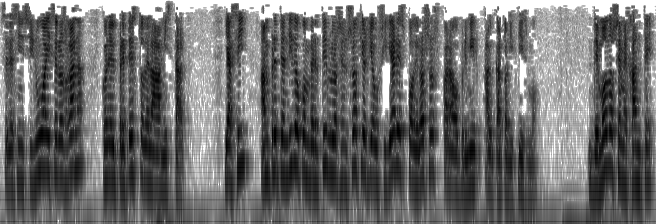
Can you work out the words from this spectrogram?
se les insinúa y se los gana con el pretexto de la amistad. Y así han pretendido convertirlos en socios y auxiliares poderosos para oprimir al catolicismo. De modo semejante,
